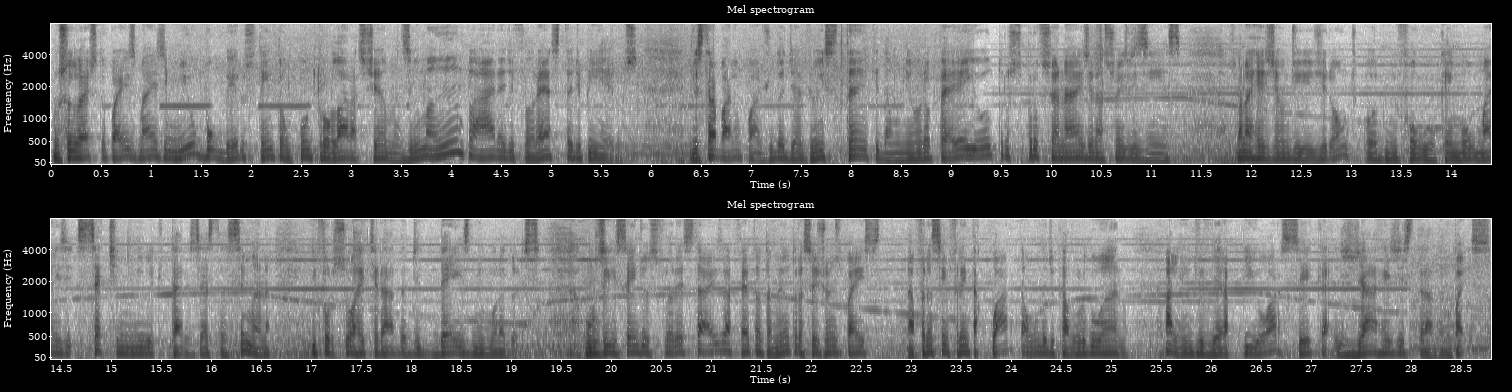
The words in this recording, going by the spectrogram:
No sudoeste do país, mais de mil bombeiros tentam controlar as chamas em uma ampla área de floresta de pinheiros. Eles trabalham com a ajuda de aviões tanque da União Europeia e outros profissionais de nações vizinhas. Só na região de Gironde, onde o fogo queimou mais de 7 mil hectares esta semana e forçou a retirada de 10 mil moradores. Os incêndios florestais afetam também outras regiões do país. A França enfrenta a quarta onda de calor do ano além de viver a pior seca já registrada no país.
